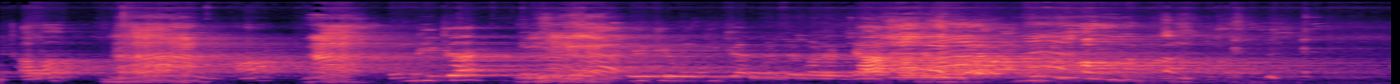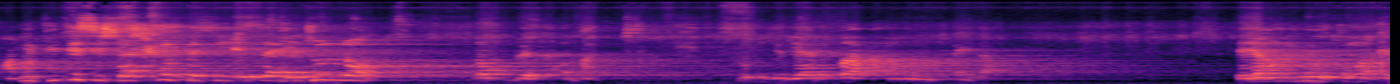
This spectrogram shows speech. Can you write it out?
উঠাবা? অঙ্গীকার? অঙ্গীকার। করতে পারে। যে আঙ্গুল উঠাবো দিতেছি শেষ করতেছি, এটা এই জন্য রব্বের খাবার তুমি যদি একবার আঙ্গুল উঠাইলাম এই তোমাকে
